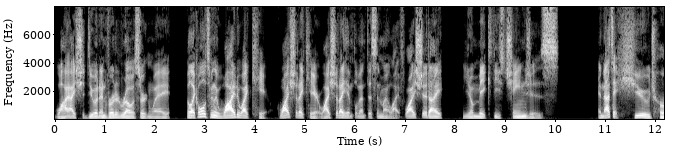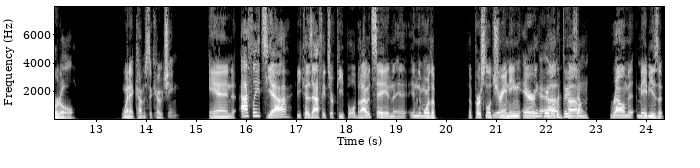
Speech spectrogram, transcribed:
why i should do an inverted row a certain way. But like ultimately why do i care? Why should i care? Why should i implement this in my life? Why should i you know make these changes? And that's a huge hurdle when it comes to coaching. And athletes yeah because athletes are people but i would say in the in the more the the personal Yeah. training area uh, to do something. um, realm maybe is a,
